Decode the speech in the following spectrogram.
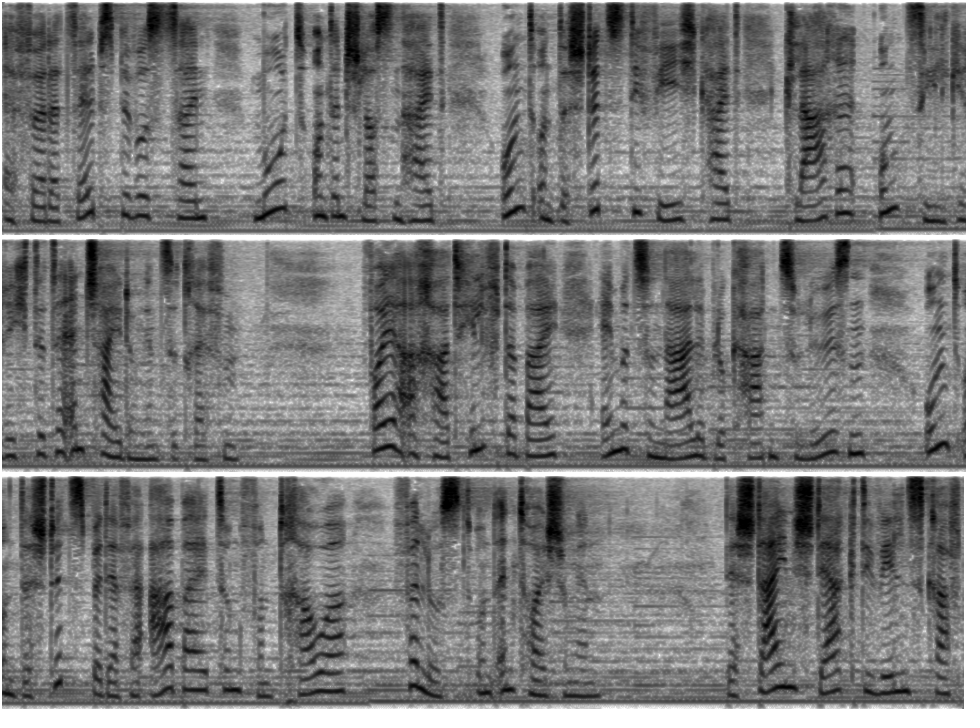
Er fördert Selbstbewusstsein, Mut und Entschlossenheit und unterstützt die Fähigkeit, klare und zielgerichtete Entscheidungen zu treffen. Feuerachat hilft dabei, emotionale Blockaden zu lösen und unterstützt bei der Verarbeitung von Trauer, Verlust und Enttäuschungen. Der Stein stärkt die Willenskraft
